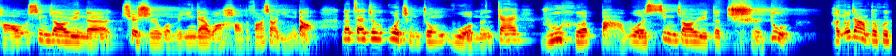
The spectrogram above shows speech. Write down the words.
好，性教育呢，确实我们应该往好的方向引导。那在这个过程中，我们该如何把握性教育的尺度？”很多家长都会。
